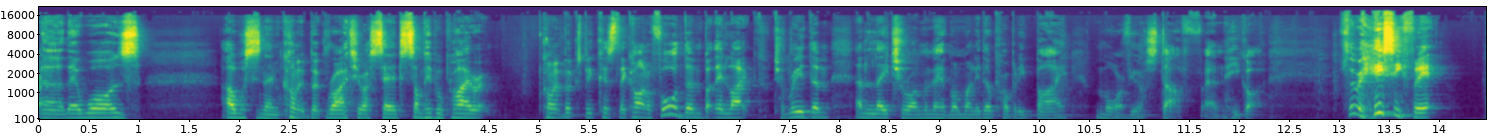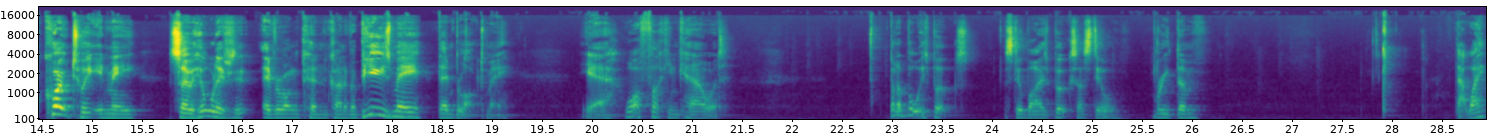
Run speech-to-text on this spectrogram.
Uh, there was, uh, what's his name, comic book writer. I said some people pirate comic books because they can't afford them, but they like to read them, and later on when they have more money, they'll probably buy more of your stuff. And he got through a hissy fit, quote tweeted me, so he, all everyone can kind of abuse me, then blocked me. Yeah, what a fucking coward. But I bought his books. I still buy his books. I still read them. That way.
